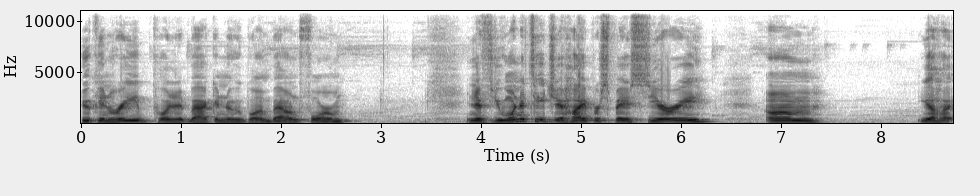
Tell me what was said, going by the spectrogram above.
you can re-put it back into Hoopa Unbound form. And if you want to teach a Hyperspace Fury, um, yeah, hi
